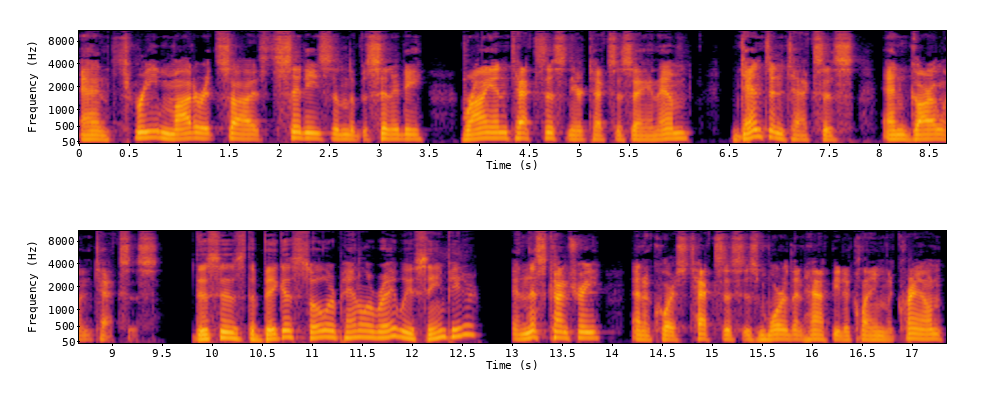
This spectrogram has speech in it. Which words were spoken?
and three moderate-sized cities in the vicinity: Bryan, Texas, near Texas A&M, Denton, Texas, and Garland, Texas. This is the biggest solar panel array we've seen, Peter? In this country, and of course, Texas is more than happy to claim the crown,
